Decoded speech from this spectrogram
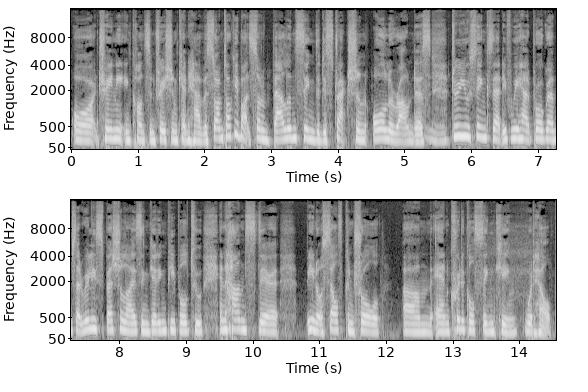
or training in concentration can have? So, I'm talking about sort of balancing the distraction all around us. Mm. Do you think that if we had programs that really specialize in getting people to enhance their, you know, self control um, and critical thinking would help?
